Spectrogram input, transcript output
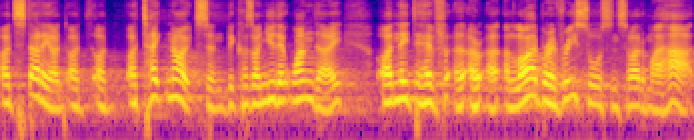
I'd study, I'd, I'd, I'd, take notes, and because I knew that one day I'd need to have a, a, a library of resource inside of my heart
